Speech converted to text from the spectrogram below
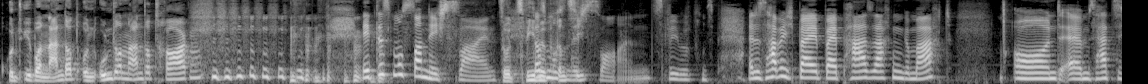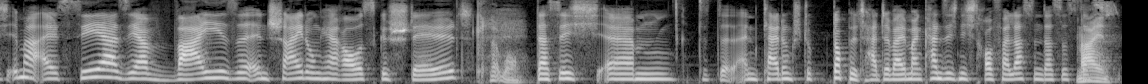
Und übereinander und untereinander tragen. Nee, das muss doch nicht sein. So Das muss Zwiebelprinzip? nicht sein. Zwiebelprinzip. Also das habe ich bei bei paar Sachen gemacht und ähm, es hat sich immer als sehr sehr weise Entscheidung herausgestellt, Clever. dass ich ähm, ein Kleidungsstück doppelt hatte, weil man kann sich nicht darauf verlassen, dass es Nein. das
